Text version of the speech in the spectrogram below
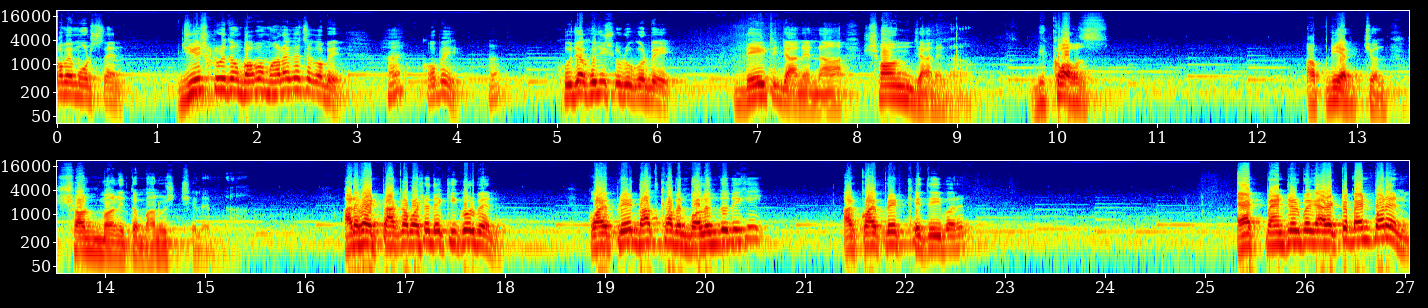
কবে মরছেন। জিজ্ঞেস করে তোমার বাবা মারা গেছে কবে? হ্যাঁ কবে? হ্যাঁ? খোঁজাখুঁজি শুরু করবে। ডেট জানে না, সন জানে না। বিকজ আপনি একজন সম্মানিত মানুষ ছিলেন না। আরে ভাই, টাকা পয়সা দিয়ে কি করবেন? কয় প্লেট ভাত খাবেন বলেন তো দেখি। আর কয় প্লেট খেতেই পারেন? এক প্যান্টের উপরে আরেকটা প্যান্ট পরেন?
